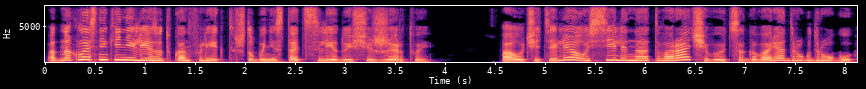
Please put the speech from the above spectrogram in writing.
Одноклассники не лезут в конфликт, чтобы не стать следующей жертвой. А учителя усиленно отворачиваются, говоря друг другу,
